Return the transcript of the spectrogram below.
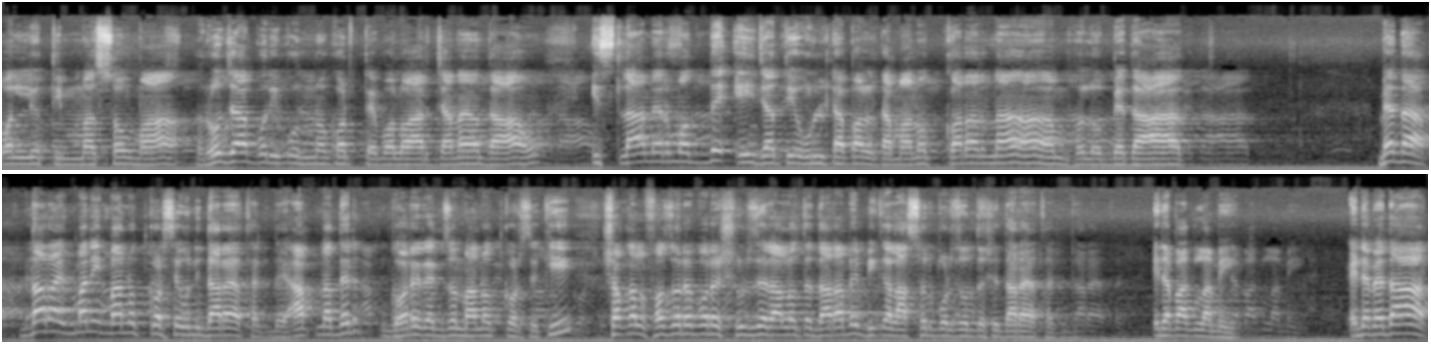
ওয়াল্লিউতিম্মা সৌমা রোজা পরিপূর্ণ করতে বলো, আর জানা দাও, ইসলামের মধ্যে এই জাতীয় উল্টাপাল্টা মানত করার নাম হলো বেদাত। বেদাত দাঁড়ায় মানে মানত করছে, উনি দাঁড়ায় থাকবে। আপনাদের ঘরের একজন মানত করছে কি? সকাল ফজরে পরে সূর্যের আলোতে দাঁড়াবে, বিকাল আসর পর্যন্ত সে দাঁড়ায় থাকবে। এটা পাগলামি। এটা বেদাত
